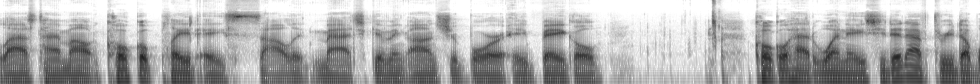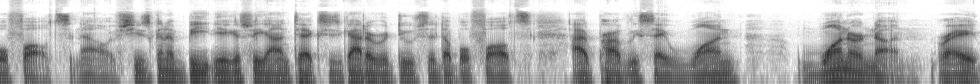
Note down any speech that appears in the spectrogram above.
last time out. Coco played a solid match, giving Ons Jabeur a bagel. Coco had one ace. She did have three double faults. Now, if she's going to beat Iga Swiatek, she's got to reduce the double faults. I'd probably say one, one or none, right?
